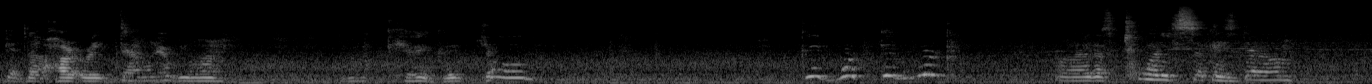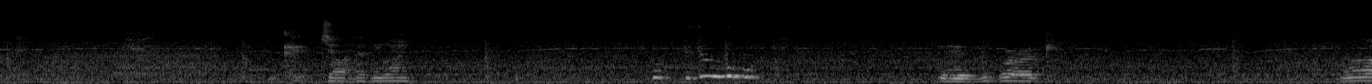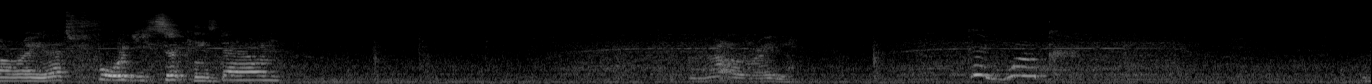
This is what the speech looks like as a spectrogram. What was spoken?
Get that heart rate down, everyone. Okay, good job. Good work, good work. All right, that's 20 seconds down. Good job, everyone. Good work. Alrighty, that's 40 seconds down. Alrighty. Good work.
